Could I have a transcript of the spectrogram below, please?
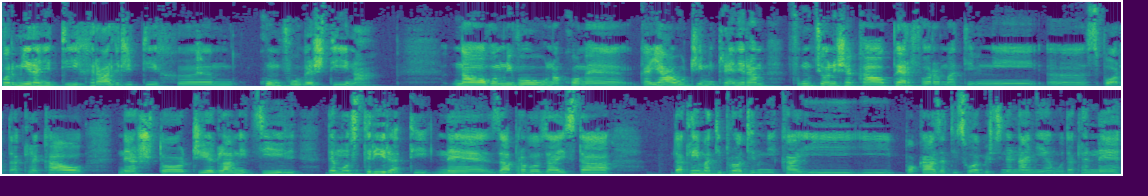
formiranje tih različitih kung fu veština. Na ovom nivou na kome ga ja učim i treniram funkcioniše kao performativni e, sport, dakle kao nešto čiji je glavni cilj demonstrirati, ne zapravo zaista dakle imati protivnika i, i pokazati svoje veštine na njemu. Dakle, ne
